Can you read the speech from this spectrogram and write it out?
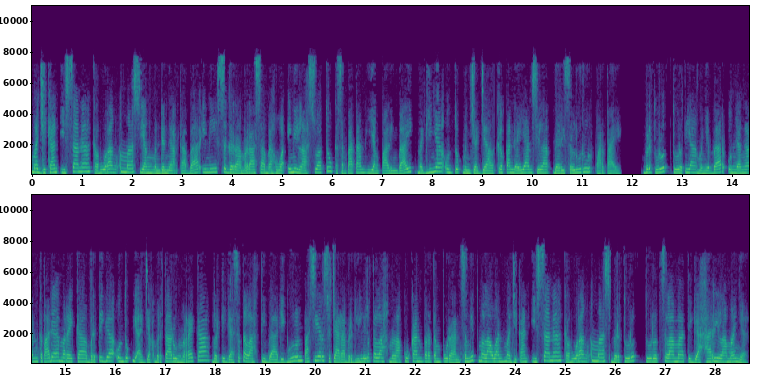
Majikan Isana Keburang Emas yang mendengar kabar ini segera merasa bahwa inilah suatu kesempatan yang paling baik baginya untuk menjajal kepandaian silat dari seluruh partai. Berturut-turut ia menyebar undangan kepada mereka bertiga untuk diajak bertarung mereka bertiga setelah tiba di gurun pasir secara bergilir telah melakukan pertempuran sengit melawan majikan Isana Keburang Emas berturut-turut selama tiga hari lamanya.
